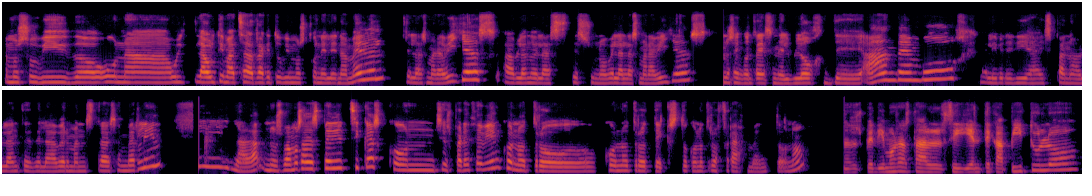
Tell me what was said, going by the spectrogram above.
Hemos subido una, la última charla que tuvimos con Elena Medel de Las Maravillas, hablando de, las, de su novela Las Maravillas. Nos encontráis en el blog de Andenburg, la librería hispanohablante de la Bermanstraße en Berlín. Y nada, nos vamos a despedir, chicas, con, si os parece bien, con otro, con otro texto, con otro fragmento, ¿no? Nos despedimos hasta el siguiente capítulo,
